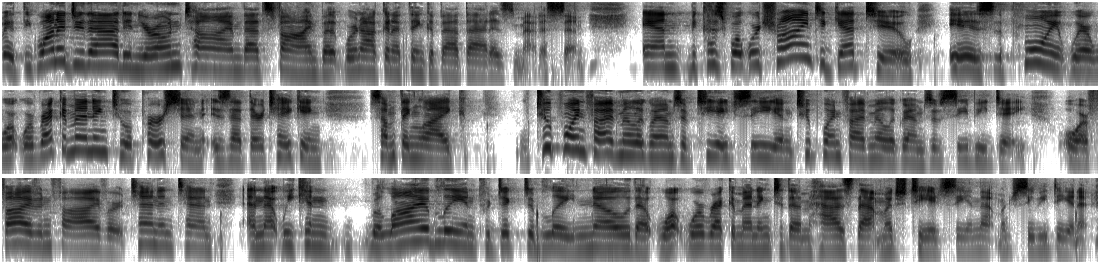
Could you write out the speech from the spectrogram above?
if you want to do that in your own time, that's fine, but we're not going to think about that as medicine. And because what we're trying to get to is the point where what we're recommending to a person is that they're taking something like 2.5 milligrams of THC and 2.5 milligrams of CBD, or 5 and 5, or 10 and 10, and that we can reliably and predictably know that what we're recommending to them has that much THC and that much CBD in it.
